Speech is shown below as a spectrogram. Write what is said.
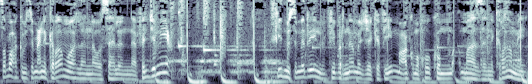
صباحكم سمعنا الكرام واهلا وسهلا في الجميع. أكيد مستمرين في برنامج كافيين معكم أخوكم مازن كرامي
